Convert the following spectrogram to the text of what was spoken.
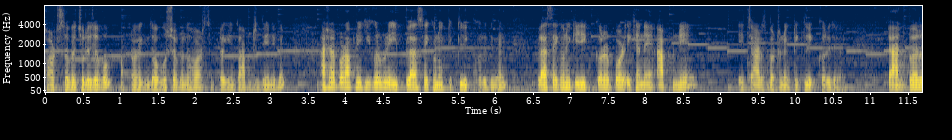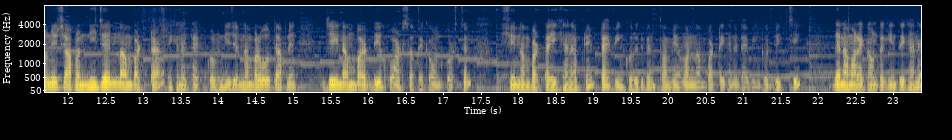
হোয়াটসঅ্যাপে চলে যাব। আপনারা কিন্তু অবশ্যই আপনাদের হোয়াটসঅ্যাপটা কিন্তু আপডেট দিয়ে নেবেন। আসার পর আপনি কী করবেন? এই প্লাস আইকনে একটি ক্লিক করে দিবেন। প্লাস আইকনে ক্লিক করার পর এখানে আপনি এই চার্জ বাটনে একটি ক্লিক করে দেবেন। চার্জ বাটনে এসে আপনার নিজের নাম্বারটা এখানে টাইপ করবেন। নিজের নাম্বার বলতে আপনি যেই নাম্বার দিয়ে হোয়াটসঅ্যাপ অ্যাকাউন্ট করছেন, সেই নাম্বারটা এখানে আপনি টাইপিং করে দেবেন। তো আমি আমার নাম্বারটা এখানে টাইপিং করে দিচ্ছি। দেন আমার অ্যাকাউন্টটা কিন্তু এখানে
